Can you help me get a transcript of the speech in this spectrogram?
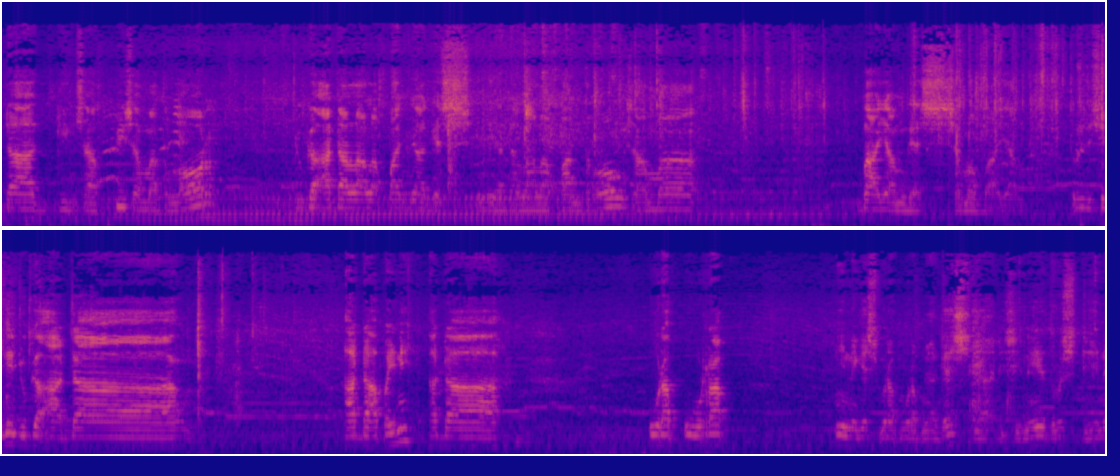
daging sapi sama telur juga ada lalapannya guys. Ini ada lalapan terong sama bayam guys. Sama bayam. Terus di sini juga ada ada apa ini? Ada urap-urap. Ini guys urap-urapnya guys. Ya di sini. Terus di sini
